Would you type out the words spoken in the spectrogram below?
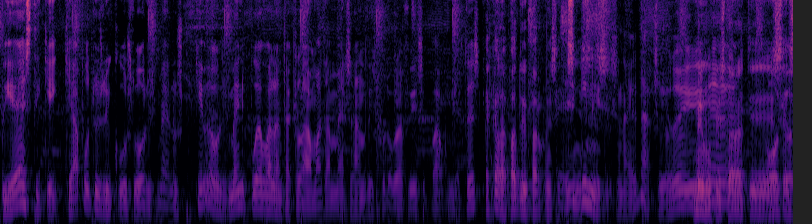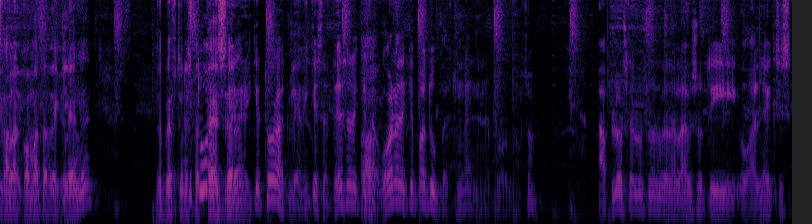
πιέστηκε και από τους δικούς του ορισμένους και ορισμένοι που έβαλαν τα κλάματα μέσα. Αν δεις φωτογραφίες υπάρχουν και αυτές. Ε, καλά, παντού υπάρχουν συγκινήσεις. Συγκινήσεις, ναι, εντάξει. εδώ Μην μου είναι- πεις τώρα ότι Όχι, σε όχι, στα άλλα όχι, κόμματα όχι, δεν όχι. κλαίνε. Δεν πέφτουν Και στα τώρα, τέσσερα. κλαίνε, και τώρα κλαίνε και στα τέσσερα και στα γόνατα και παντού πέφτουν. Δεν είναι πρόβλημα αυτό. Απλώς θέλω να καταλάβεις ότι ο Αλέξης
